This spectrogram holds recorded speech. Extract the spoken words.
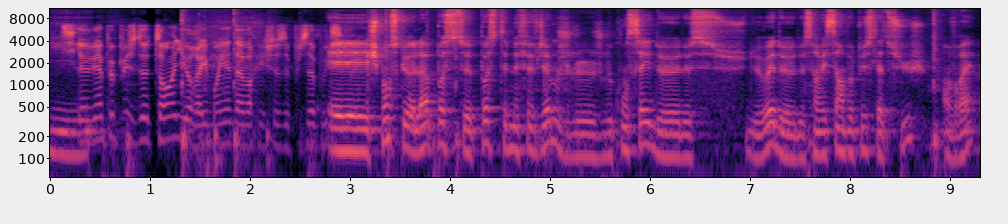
il- S'il avait un peu plus de temps, il y aurait eu moyen d'avoir quelque chose de plus abouti. Et je pense que là, post, post MFF Jam, je le, je le conseille de, de, s- de, ouais, de, de s'investir un peu plus là-dessus, en vrai.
